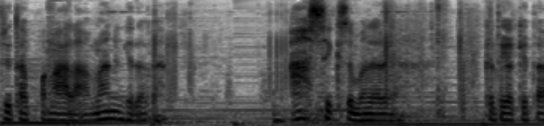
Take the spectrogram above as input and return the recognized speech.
cerita pengalaman gitu kan. Asik sebenarnya ketika kita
